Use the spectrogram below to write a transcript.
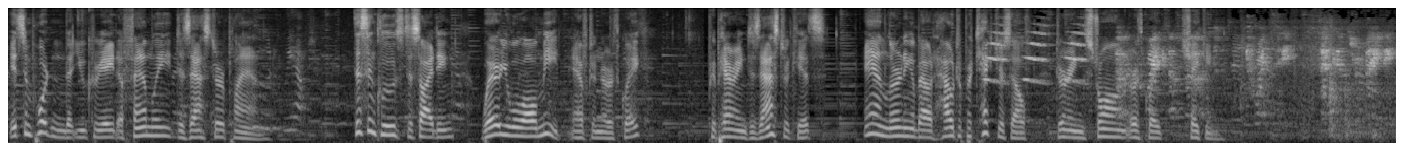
it's important that you create a family disaster plan. This includes deciding where you will all meet after an earthquake, preparing disaster kits, and learning about how to protect yourself during strong earthquake shaking. 20 seconds remaining.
